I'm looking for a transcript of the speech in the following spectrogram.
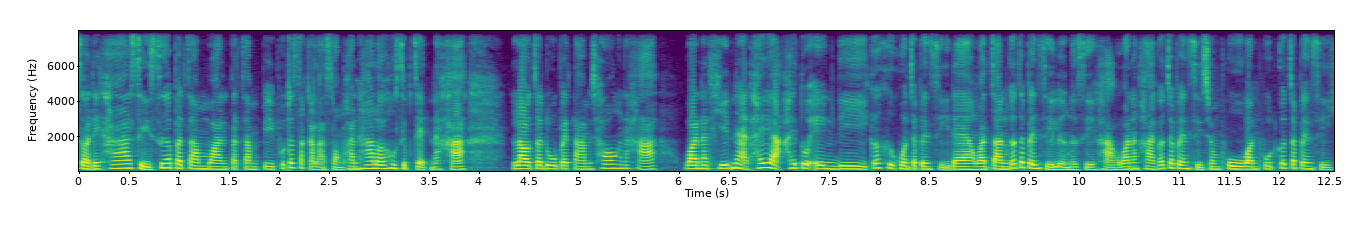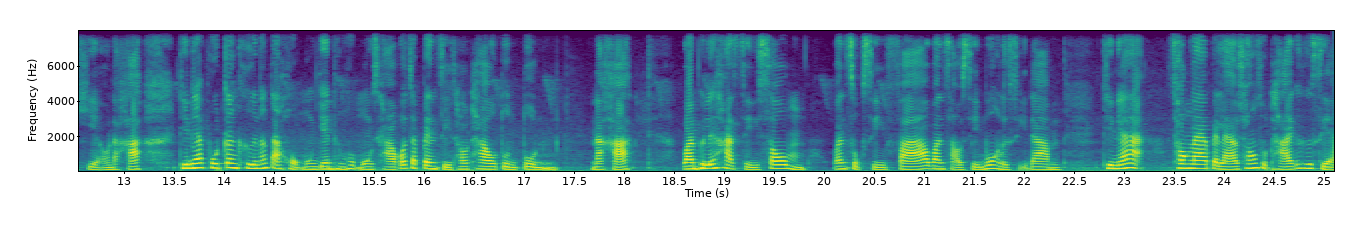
สวัสดีค่ะ สีเสื้อประจำวันประจำปีพุทธศักราช 2567 นะคะ เราจะดูไปตามช่องนะคะ วันอาทิตย์เนี่ยถ้าอยากให้ตัวเองดีก็คือควรจะเป็นสีแดง วันจันทร์ก็จะเป็นสีเหลืองหรือสีขาว วันอังคารก็จะเป็นสีชมพู วันพุธก็จะเป็นสีเขียวนะคะ ทีเนี้ยพุธกลางคืนตั้งแต่6โมงเย็นถึง6โมงเช้าก็จะเป็นสีเทาๆ ตุ่นๆนะคะ วันพฤหัสสีส้ม วันศุกร์สีฟ้า วันเสาร์สีม่วงหรือสีดำทีเนี้ย ช่องแรกไปแล้วช่องสุดท้ายก็คือเสีย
